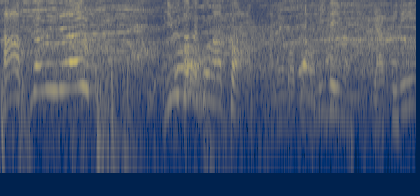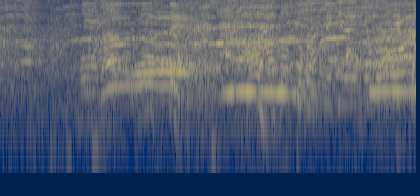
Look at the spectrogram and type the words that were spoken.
さあ白縫い狙うニュートラルコーナーと金本も見ています。逆にコーナー潰してまたその不敵な演技が戻ってきた。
